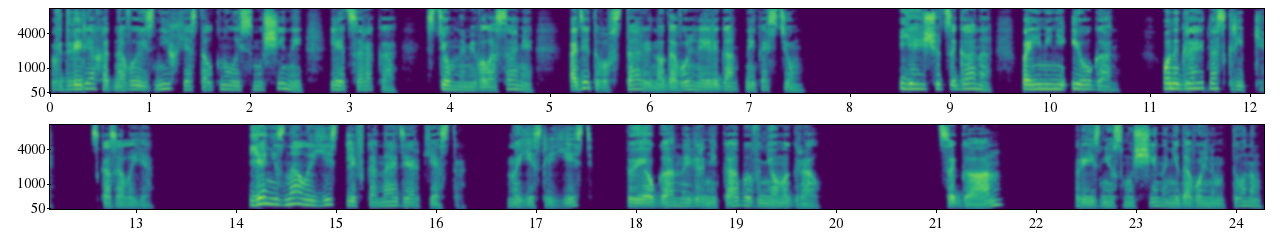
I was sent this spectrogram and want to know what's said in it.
В дверях одного из них я столкнулась с мужчиной лет сорока, с темными волосами, одетого в старый, но довольно элегантный костюм. «Я ищу цыгана по имени Иоган. Он играет на скрипке», — сказала я. Я не знала, есть ли в Канаде оркестр, но если есть, то Иоган наверняка бы в нем играл. «Цыган?» произнес мужчина недовольным тоном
